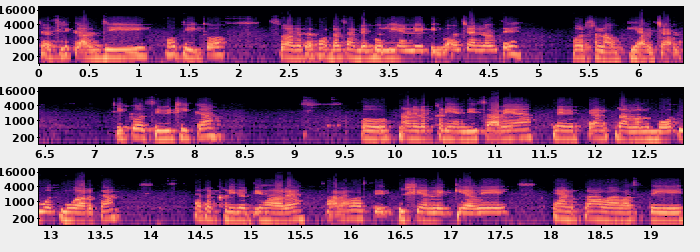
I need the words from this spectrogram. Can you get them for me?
ਸਤਿ ਸ੍ਰੀ ਅਕਾਲ ਜੀ। ਹੋ ਠੀਕ ਹੋ? ਸਵਾਗਤ ਹੈ ਤੁਹਾਡਾ ਸਾਡੇ ਬੋਲੀ ਐਂਡ ਨੇਟਿਵ ਵਾਲ ਚੈਨਲ ਤੇ। ਹੋਰ ਸੁਣਾਓ, ਕੀ ਹਾਲ ਚਾਲ? ਠੀਕ ਹੋ, ਅਸੀਂ ਵੀ ਠੀਕ ਆ। ਉਹ ਨਾਲੇ ਰੱਖੜੀ ਆਂਦੀ ਸਾਰਿਆਂ ਮੇਰੇ ਭੈਣ ਭਰਾਵਾਂ ਨੂੰ ਬਹੁਤ ਬਹੁਤ ਮੁਬਾਰਕਾਂ। ਰੱਖੜੀ ਦਾ ਤਿਉਹਾਰ ਹੈ। ਸਾਰਿਆਂ ਵਾਸਤੇ ਖੁਸ਼ੀਆਂ ਲੈ ਕੇ ਆਵੇ। ਭੈਣ ਭਰਾਵਾਂ ਵਾਸਤੇ,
